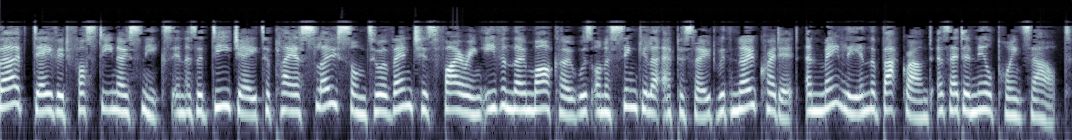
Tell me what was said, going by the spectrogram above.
Bud David Faustino sneaks in as a DJ to play a slow song to avenge his firing even though Marco was on a singular episode with no credit and mainly in the background as Ed O'Neill points out.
